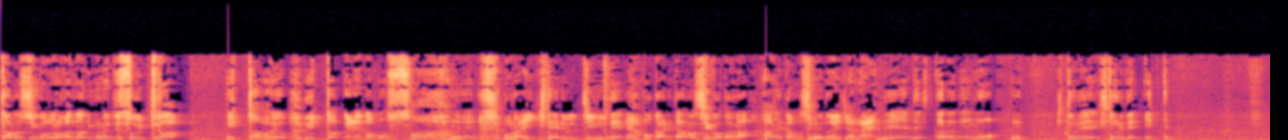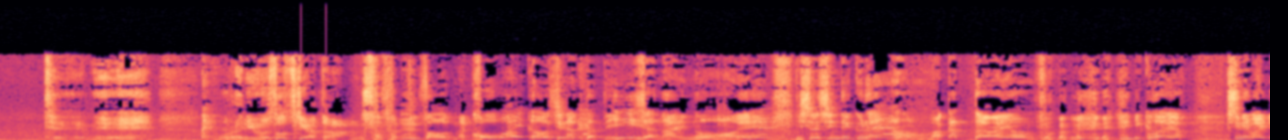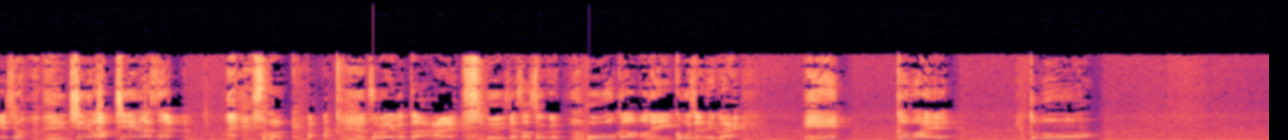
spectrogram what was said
楽しいことなんか何もないってそう言ってた。言ったわよ。言ったけれどもさあね。ほら生きてるうちにね他に楽しいことがあるかもしれないじゃないね。ですからねもう、うん、一人で一人で行って。てめえ俺に嘘つきやったな。そ そんな怖い顔しなくたっていいじゃないの。え？一緒に死んでくれ分かったわよ。行くわよ。死ねばいいんでしょ。死ぬわ。死にます。そうか。それはよかった。えじゃあ早速、大川まで行こうじゃねえかい。え川へ？とぼん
